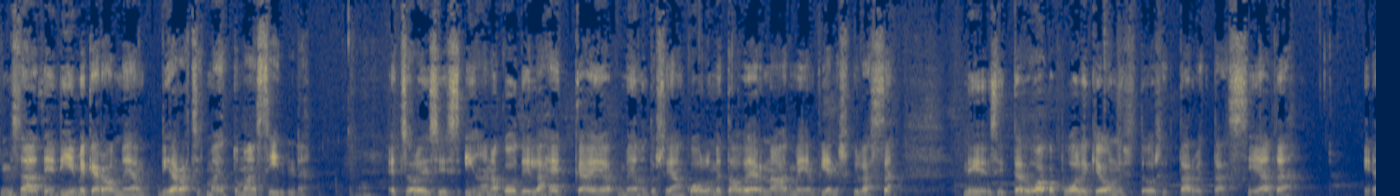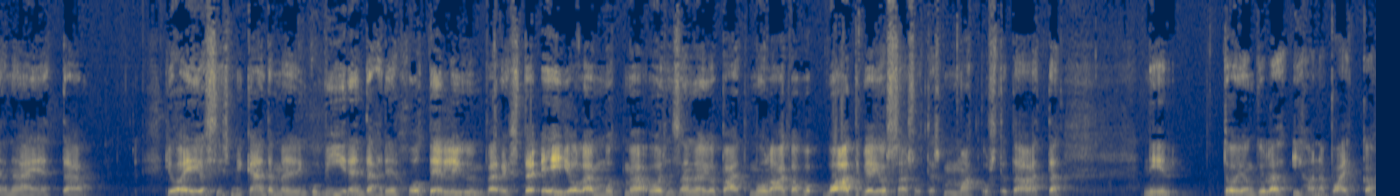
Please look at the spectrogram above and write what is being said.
Niin me saatiin viime kerralla meidän vierat sitten majoittumaan sinne. No. Et se oli siis ihana, kun oltiin lähekkäin ja meillä on tosiaan kolme tavernaa meidän pienessä kylässä. Niin sitten ruokapuolikin onnistuu sitten tarvittaessa sieltä. Ja näin, että Joo, ei ole siis mikään tämmöinen niin kuin viiden tähden hotelliympäristö, ei ole, mutta mä voisin sanoa jopa, että me ollaan aika vaativia jossain suhteessa, kun me matkustetaan, että niin toi on kyllä ihana paikka.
